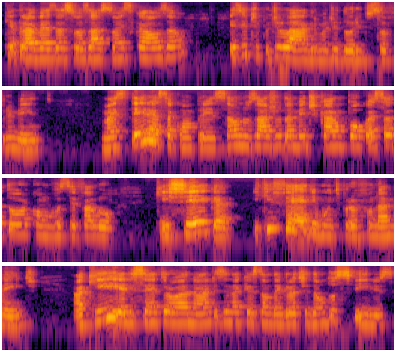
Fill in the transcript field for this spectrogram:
que, através das suas ações, causa esse tipo de lágrima, de dor e de sofrimento. Mas ter essa compreensão nos ajuda a medicar um pouco essa dor, como você falou, que chega e que fere muito profundamente. Aqui ele centrou a análise na questão da ingratidão dos filhos,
